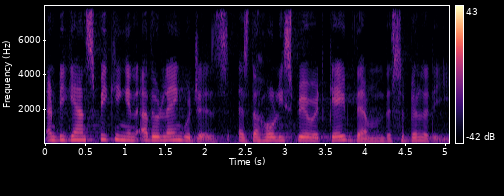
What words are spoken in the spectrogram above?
and began speaking in other languages as the Holy Spirit gave them this ability.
